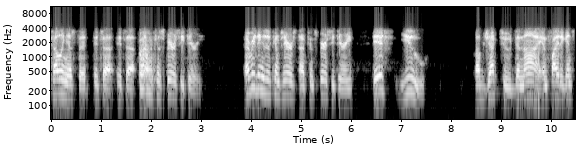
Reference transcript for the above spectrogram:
Telling us that it's a it's a conspiracy theory. Everything is a a conspiracy theory if you object to, deny, and fight against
